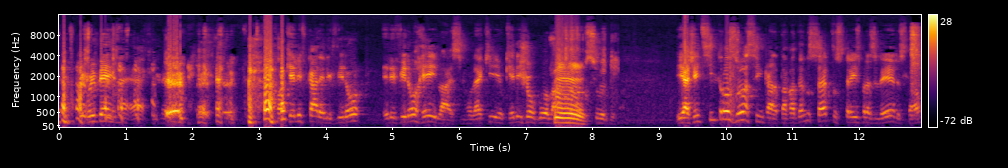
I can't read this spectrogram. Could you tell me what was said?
Fui bem, né? É, fui bem. Só que ele, cara, ele virou, ele virou rei lá. Esse moleque, o que ele jogou lá Sim. foi um absurdo. E a gente se entrosou assim, cara. Tava dando certo os três brasileiros e tal.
